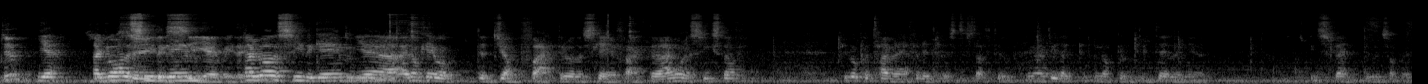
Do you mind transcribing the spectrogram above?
Do? Yeah, So I'd you- rather so see the game. see everything. I'd rather see the game. Yeah, I don't care about the jump factor or the scare factor. I want to see stuff. People put time and effort into this stuff too. You know, I feel like knocking detail in here. It's been spent doing something.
